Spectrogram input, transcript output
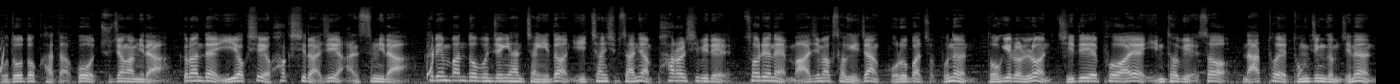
부도덕하다고 주장합니다. 그런데 이 역시 확실하지 않습니다. 크림반도 분쟁이 한창이던 2014년 8월 11일 소련의 마지막 서기장 고르바초프는 독일 언론 GDF와의 인터뷰에서 나토의 동진 금지는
